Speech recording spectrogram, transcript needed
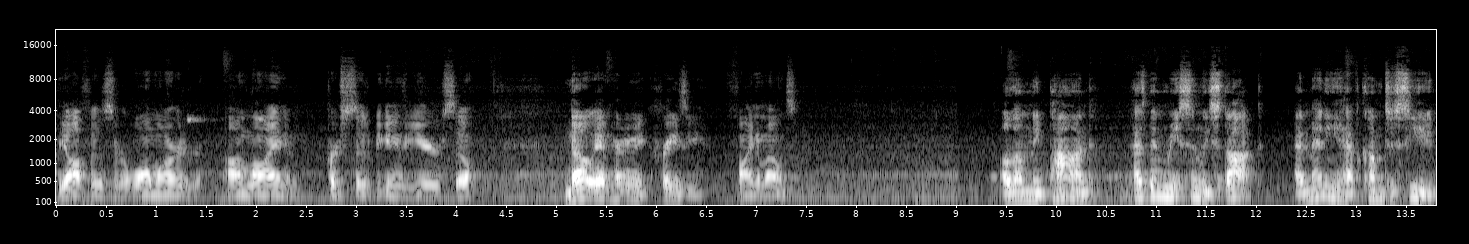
the office or Walmart or online and purchase it at the beginning of the year. So no, we haven't heard of any crazy fine amounts. Alumni Pond has been recently stocked, and many have come to see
